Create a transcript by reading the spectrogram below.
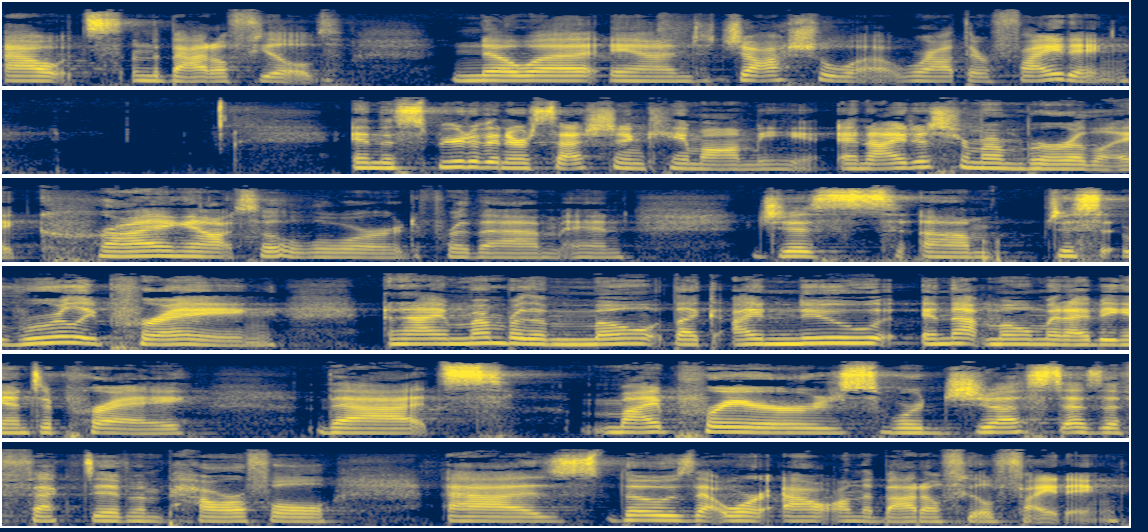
out in the battlefield. Noah and Joshua were out there fighting and the spirit of intercession came on me and i just remember like crying out to the lord for them and just um, just really praying. And i remember the mo like i knew in that moment i began to pray that my prayers were just as effective and powerful as those that were out on the battlefield fighting.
